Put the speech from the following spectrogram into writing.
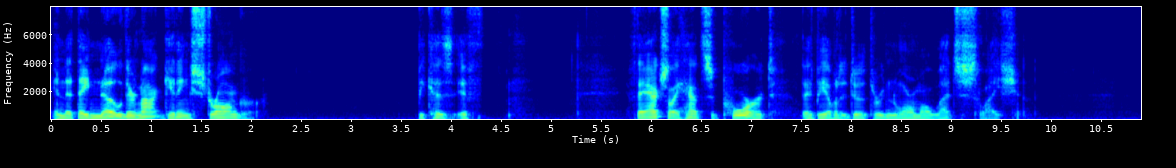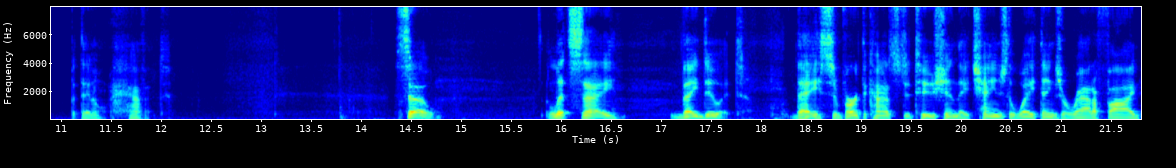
and that they know they're not getting stronger because if if they actually had support, they'd be able to do it through normal legislation. But they don't have it. So, let's say they do it. They subvert the Constitution, they change the way things are ratified,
